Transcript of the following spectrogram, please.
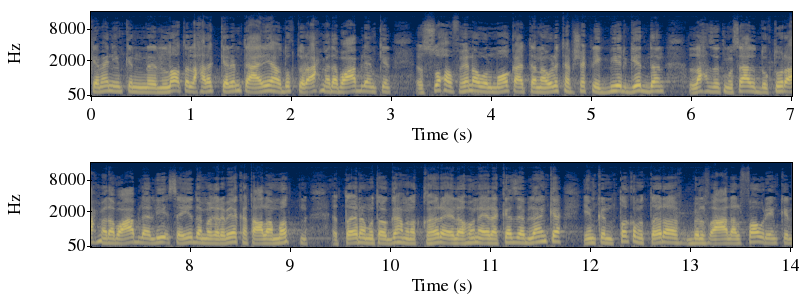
كمان يمكن اللقطة اللي حضرتك اتكلمت عليها دكتور أحمد أبو عبلة يمكن الصحف هنا والمواقع تناولتها بشكل كبير جدا. لحظة مساعدة الدكتور أحمد أبو عبلة لسيدة مغربية كانت على متن الطائرة المتوجهة من القاهرة إلى هنا إلى كازابلانكا يمكن طاقم الطائره على الفور يمكن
